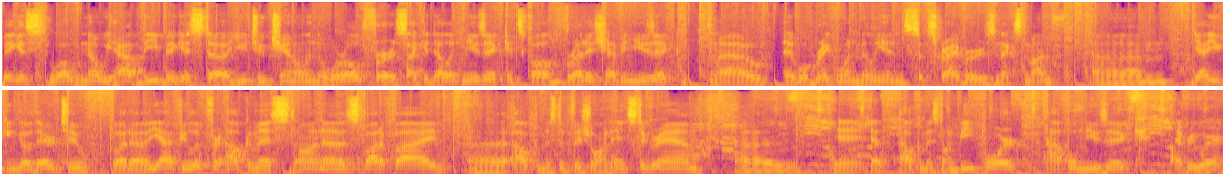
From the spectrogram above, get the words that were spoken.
biggest, well, no, we have the biggest uh, YouTube channel in the world for psychedelic music. It's called British Heavy Music. Uh, it will break 1 million subscribers next month. Um, yeah, you can go there too. But uh, yeah, if you look for Alchemist on uh, Spotify, uh, Alchemist Official on Instagram, Alchemist on Beatport, Apple Music, everywhere.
